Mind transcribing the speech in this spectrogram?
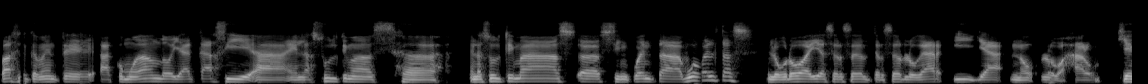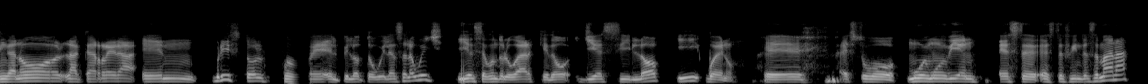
básicamente acomodando ya casi en las últimas ah, en las últimas 50 ah, vueltas logró ahí hacerse del tercer lugar y ya no lo bajaron. Quien ganó la carrera en Bristol fue el piloto William Salawich y en segundo lugar quedó Jesse Love y bueno, eh, estuvo muy muy bien este, este fin de semana.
